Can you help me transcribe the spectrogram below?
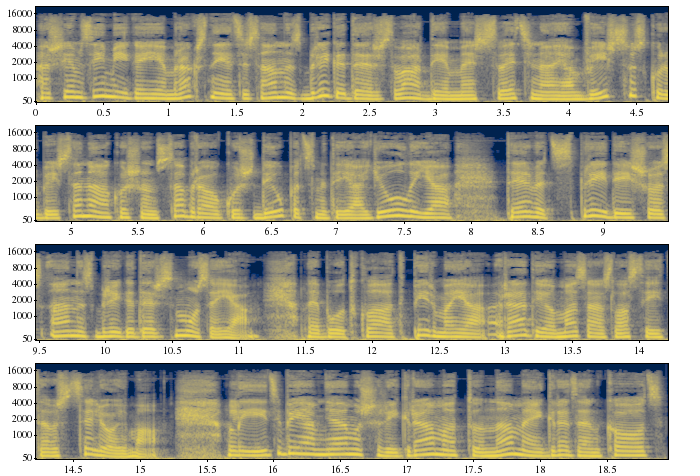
Ar šiem zīmīgajiem rakstnieces Annas Brigaderes vārdiem mēs sveicinājām visus, kuri bija sanākuši un sabraukuši 12. jūlijā Tervets sprīdīšos Annas Brigaderes muzejā, lai būtu klāt pirmajā radio mazās lasītavas ceļojumā. Līdzi bijām ņēmuši arī grāmatu Namei Gredzen kods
